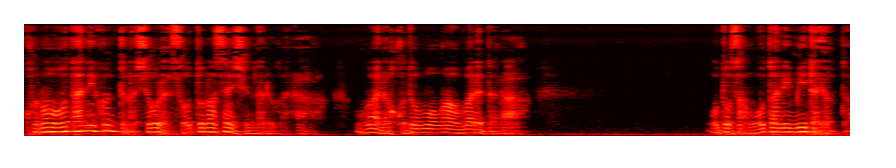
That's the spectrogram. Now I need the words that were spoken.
この大谷君ってのは将来相当な選手になるから、お前ら子供が生まれたら、お父さん大谷見たよと。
